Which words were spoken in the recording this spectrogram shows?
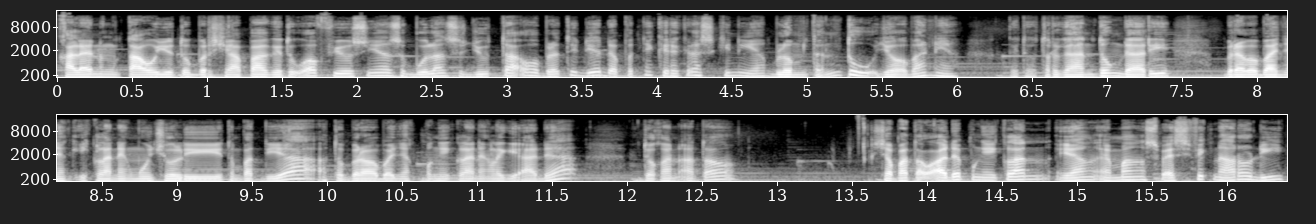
kalian tahu youtuber siapa gitu? Wah viewsnya sebulan sejuta. Oh berarti dia dapatnya kira-kira segini ya? Belum tentu jawabannya gitu. Tergantung dari berapa banyak iklan yang muncul di tempat dia atau berapa banyak pengiklan yang lagi ada itu kan? Atau siapa tahu ada pengiklan yang emang spesifik naruh di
